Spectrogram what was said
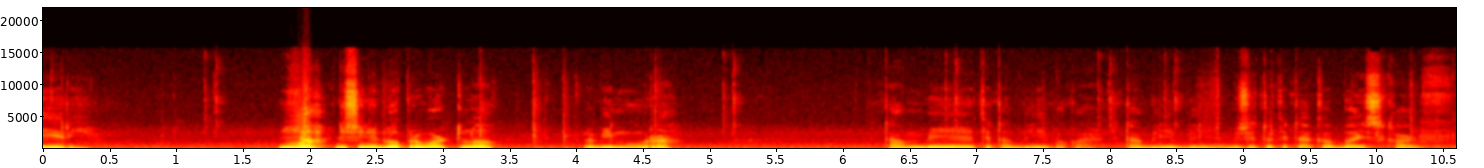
kiri Iya, di sini dua per wordlock lebih murah. Kita ambil, kita beli pokoknya. Kita beli beli. Habis itu kita ke buy scarf.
